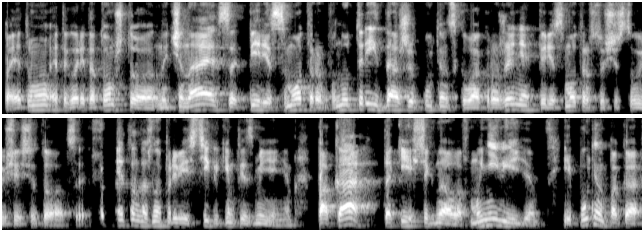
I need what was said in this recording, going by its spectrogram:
Поэтому это говорит о том, что начинается пересмотр внутри даже путинского окружения, пересмотр существующей ситуации. Это должно привести к каким-то изменениям. Пока таких сигналов мы не видим. И Путин пока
